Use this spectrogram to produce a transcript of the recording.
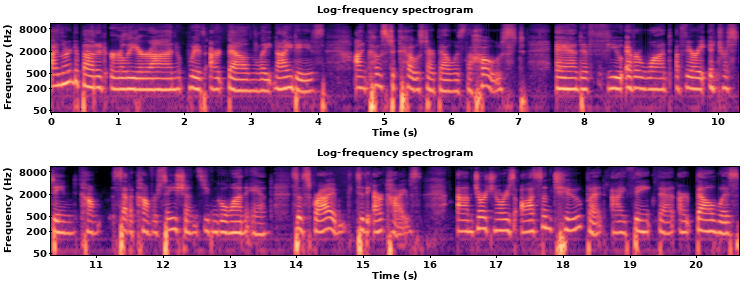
I learned about it earlier on with Art Bell in the late 90s. On Coast to Coast, Art Bell was the host. And if you ever want a very interesting com- set of conversations, you can go on and subscribe to the archives. Um, George Noory's awesome too, but I think that Art Bell was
